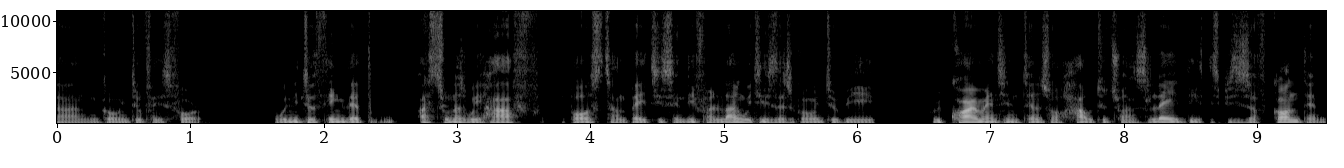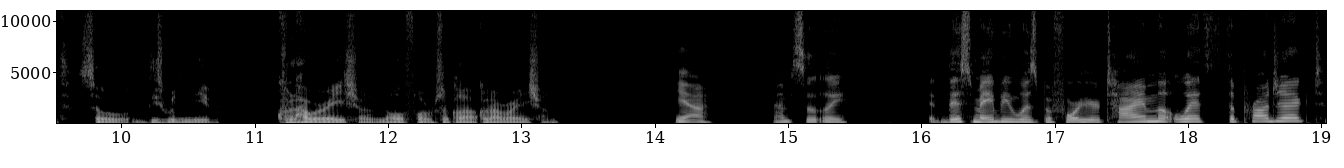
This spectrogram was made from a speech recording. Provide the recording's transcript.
and go into phase four. We need to think that as soon as we have posts and pages in different languages, there's going to be requirements in terms of how to translate these, pieces of content. So this will need collaboration, all forms of collaboration. Yeah, absolutely. This maybe was before your time with the project,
